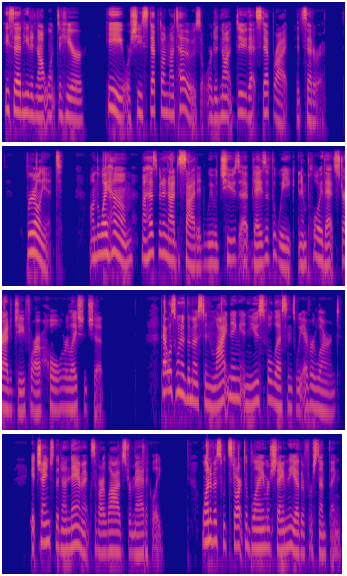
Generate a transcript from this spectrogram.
He said he did not want to hear, he or she stepped on my toes or did not do that step right, etc. Brilliant! On the way home, my husband and I decided we would choose up days of the week and employ that strategy for our whole relationship. That was one of the most enlightening and useful lessons we ever learned. It changed the dynamics of our lives dramatically. One of us would start to blame or shame the other for something.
